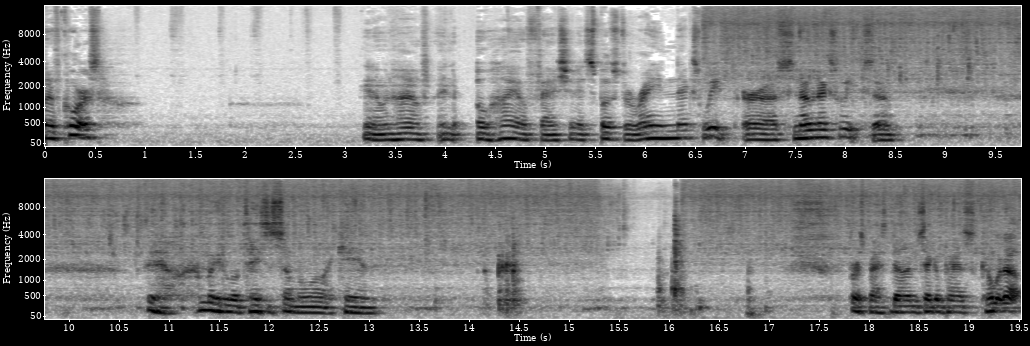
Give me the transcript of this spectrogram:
But of course, you know, in Ohio, in Ohio fashion, it's supposed to rain next week or uh, snow next week. So, know, I'm gonna get a little taste of summer while I can. First pass done, second pass coming up.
